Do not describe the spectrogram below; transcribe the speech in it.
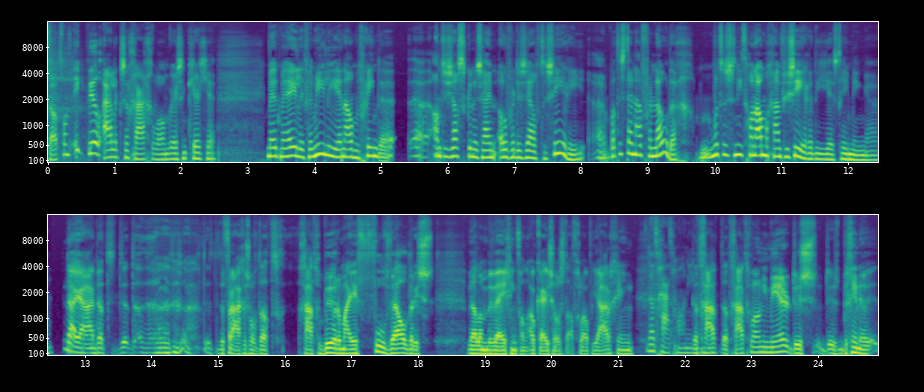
dat. Want ik wil eigenlijk zo graag gewoon weer eens een keertje... met mijn hele familie en al mijn vrienden... eh, enthousiast kunnen zijn over dezelfde serie. Eh, wat is daar nou voor nodig? Moeten ze niet gewoon allemaal gaan fuseren, die eh, streaming? eh, Nou ja, dat, dat, dat- de, de vraag is of dat gaat gebeuren. Maar je voelt wel, er is wel een beweging van... oké, zoals het de afgelopen jaren ging... dat gaat gewoon niet Dat meer. gaat, dat gaat gewoon niet meer. Dus, dus beginnen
